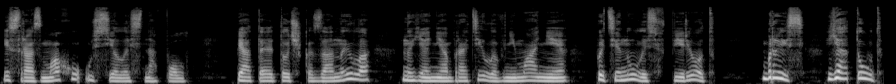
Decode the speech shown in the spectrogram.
и с размаху уселась на пол. Пятая точка заныла, но я не обратила внимания, потянулась вперед. «Брысь, я тут!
